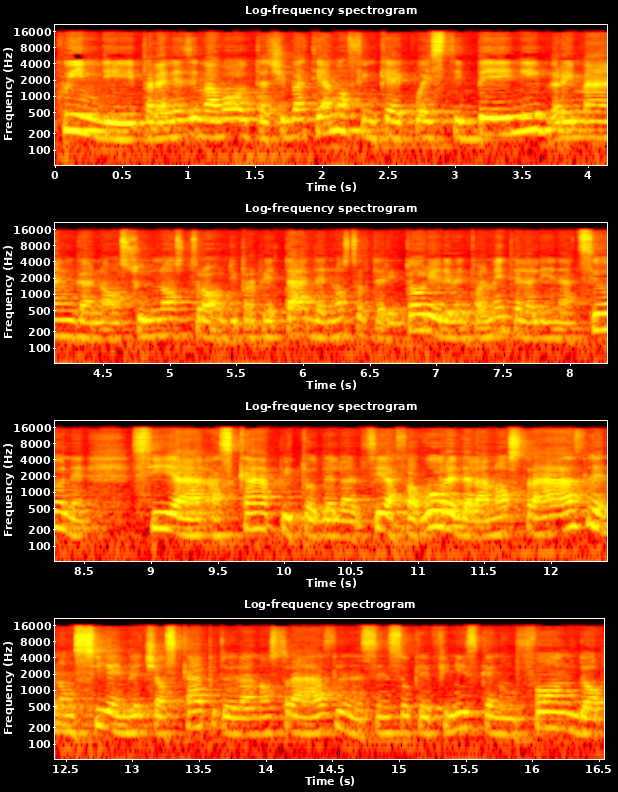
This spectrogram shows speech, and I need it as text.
quindi per l'ennesima volta ci battiamo affinché questi beni rimangano sul nostro, di proprietà del nostro territorio ed eventualmente l'alienazione sia a, sia a favore della nostra ASL e non sia invece a scapito della nostra ASL, nel senso che finisca in un fondo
